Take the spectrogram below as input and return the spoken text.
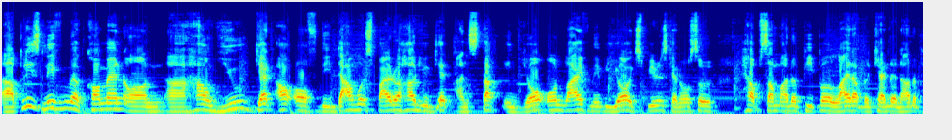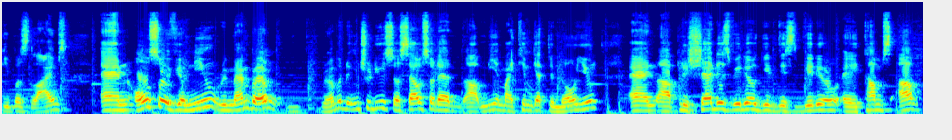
Uh, please leave me a comment on uh, how you get out of the downward spiral, how do you get unstuck in your own life. Maybe your experience can also help some other people light up the candle in other people's lives. And also, if you're new, remember remember to introduce yourself so that uh, me and my team get to know you. And uh, please share this video, give this video a thumbs up.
